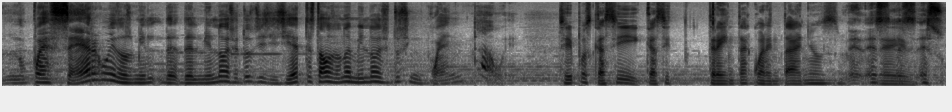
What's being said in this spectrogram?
no puede ser, güey, 2000, de- del 1917, estamos hablando de 1950, güey. Sí, pues casi, casi 30, 40 años Es, de- es,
